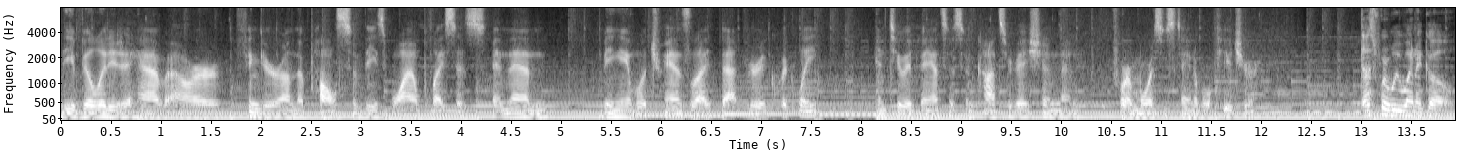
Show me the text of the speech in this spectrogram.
the ability to have our finger on the pulse of these wild places, and then being able to translate that very quickly into advances in conservation and for a more sustainable future. That's where we want to go.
